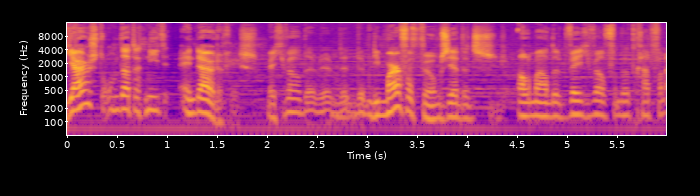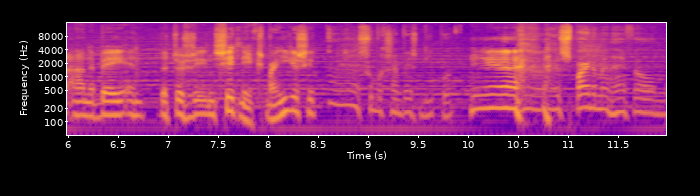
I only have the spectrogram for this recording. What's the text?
juist omdat het niet eenduidig is. Weet je wel, de, de, de- die Marvel-films, ja, dat is allemaal, dat weet je wel, van, dat gaat van A naar B en daartussenin zit niks. Maar hier zit, sommige zijn best diep hoor. ja, Eh, Spider-Man heeft wel een...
